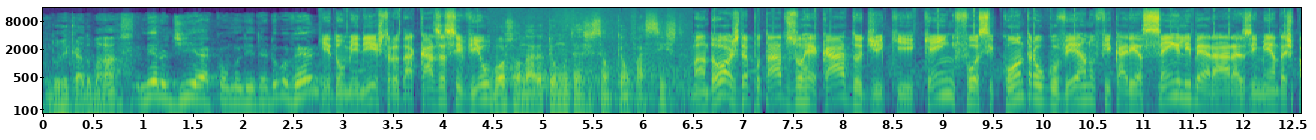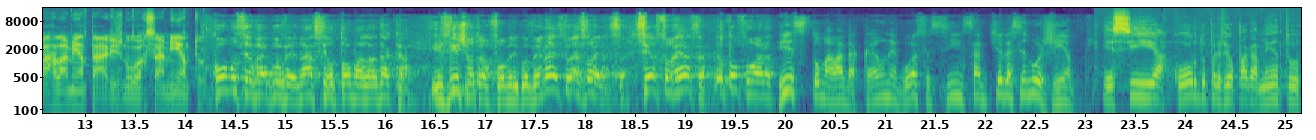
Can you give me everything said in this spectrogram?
do Ricardo Barros. Primeiro dia como líder do governo. e do ministro da Casa Civil, Bolsonaro eu tenho muita rejeição porque é um fascista. mandou aos deputados o recado de que quem fosse contra o governo ficaria sem liberar as emendas parlamentares no orçamento. Como você vai governar se eu tomar lá da cá? Existe outra forma de governar ou é só essa? Se é só essa, eu tô fora. Esse toma lá da cá é um negócio assim, sabe, chega a ser nojento. Esse acordo prevê o pagamento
